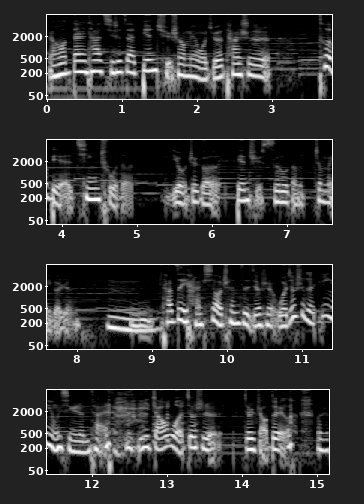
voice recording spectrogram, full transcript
然后但是他其实在编曲上面，我觉得他是特别清楚的有这个编曲思路的这么一个人。嗯。嗯，他自己还笑称自己就是我就是个应用型人才，你找我就是就是找对了。我说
